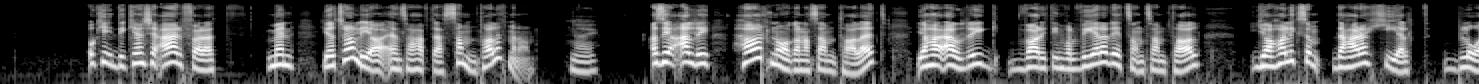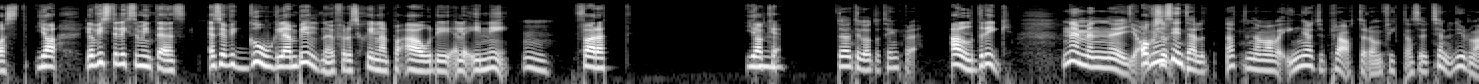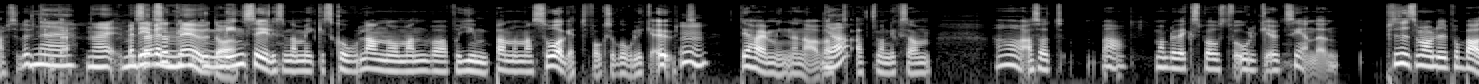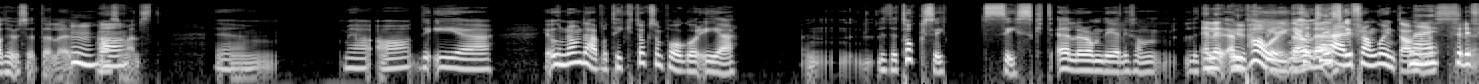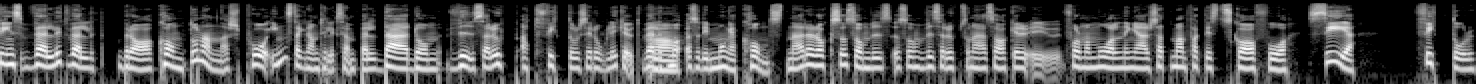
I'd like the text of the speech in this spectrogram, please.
okej det kanske är för att, men jag tror aldrig jag ens har haft det här samtalet med någon. Nej. Alltså jag har aldrig hört någon av samtalet, jag har aldrig varit involverad i ett sånt samtal. Jag har liksom, det här har helt blåst, jag, jag visste liksom inte ens, alltså jag fick googla en bild nu för att se skillnad på Audi eller Inni. Mm. För att jag Mm. kan Du har inte gått och tänkt på det? Aldrig, Nej men eh, jag Också- minns inte heller att när man var yngre att vi pratade om fittans utseende, det gjorde man absolut Nej. inte. nej men det är Sen väl nu då? minns jag ju liksom när man gick i skolan och man var på gympan och man såg att folk såg olika ut. Mm. Det har jag minnen av, att, Ja. att man liksom, ja alltså att, ja, man blev exposed för olika utseenden. Precis som man blir på badhuset eller Mm, vad ja. som helst. Ehm, men ja, ja, det är, jag undrar om det här på TikTok som pågår är mm, lite toxic, sexiskt eller om det är liksom lite Eller empowering. Ja, För det här- det, framgår inte av Nej, hennes... för det finns väldigt, väldigt bra konton annars på Instagram till exempel där de visar upp att fittor ser olika ut. Väldigt Ja. må- alltså det är många konstnärer också som, vis- som visar upp sådana här saker i form av målningar så att man faktiskt ska få se fittor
